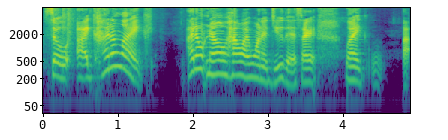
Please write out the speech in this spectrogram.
So I kind of like, I don't know how I want to do this. I like, I,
